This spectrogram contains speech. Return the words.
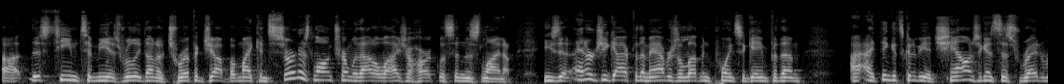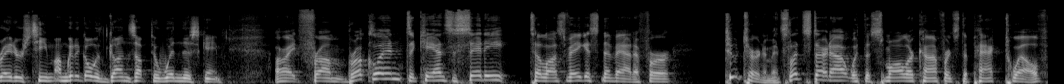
Uh, this team, to me, has really done a terrific job. But my concern is long term without Elijah Harkless in this lineup. He's an energy guy for them, average 11 points a game for them. I, I think it's going to be a challenge against this Red Raiders team. I'm going to go with guns up to win this game. All right, from Brooklyn to Kansas City to Las Vegas, Nevada for two tournaments. Let's start out with the smaller conference, the Pac 12.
